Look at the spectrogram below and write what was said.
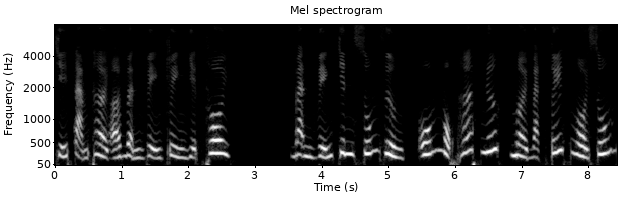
chỉ tạm thời ở bệnh viện truyền dịch thôi. Bành viễn chinh xuống giường, uống một hớp nước, mời Bạch Tuyết ngồi xuống.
